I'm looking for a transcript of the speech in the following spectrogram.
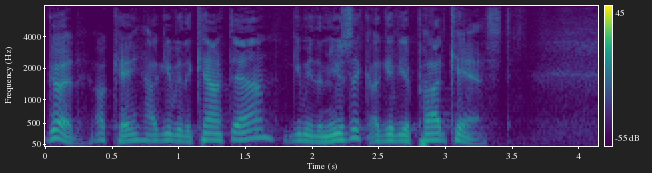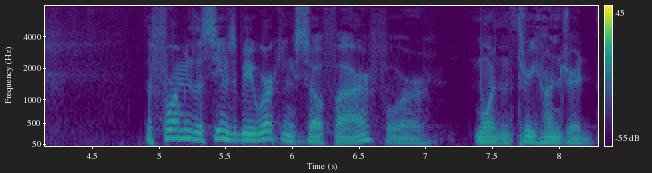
Good. Okay. I'll give you the countdown. Give me the music. I'll give you a podcast. The formula seems to be working so far for more than 300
